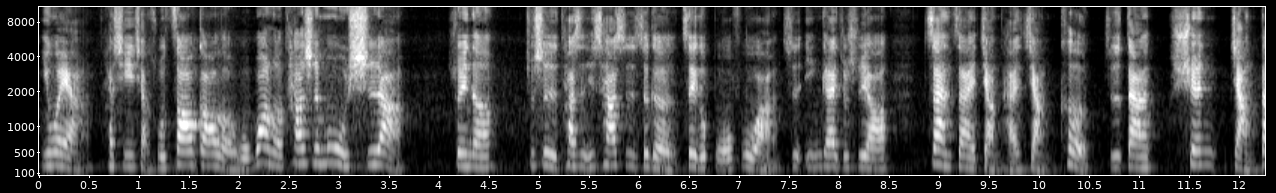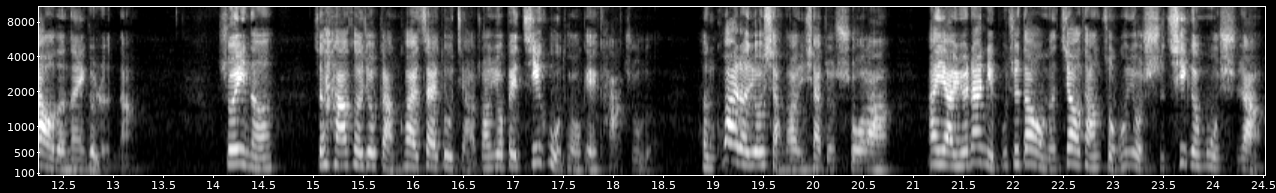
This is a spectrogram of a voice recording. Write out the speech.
因为啊，他心里想说：糟糕了，我忘了他是牧师啊！所以呢，就是他是他是这个这个伯父啊，是应该就是要。站在讲台讲课，就是大家宣讲道的那个人呐。所以呢，这哈克就赶快再度假装又被鸡骨头给卡住了。很快的又想到一下，就说啦：“哎呀，原来你不知道我们教堂总共有十七个牧师啊！”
